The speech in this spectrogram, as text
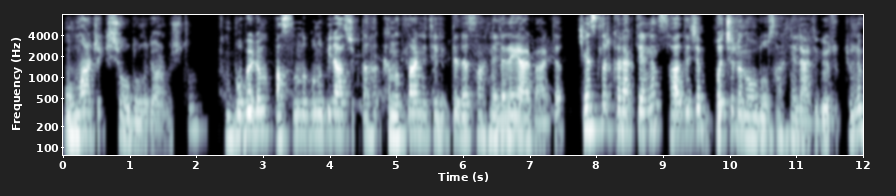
onlarca kişi olduğunu görmüştüm. Bu bölüm aslında bunu birazcık daha kanıtlar nitelikte de sahnelere yer verdi. Kessler karakterinin sadece Butcher'ın olduğu sahnelerde gözüktüğünü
